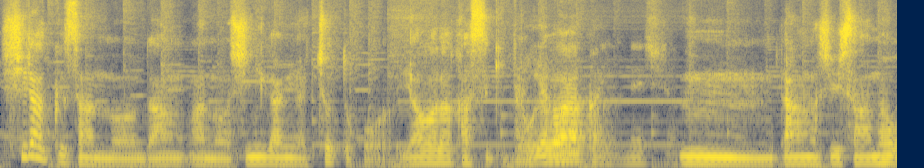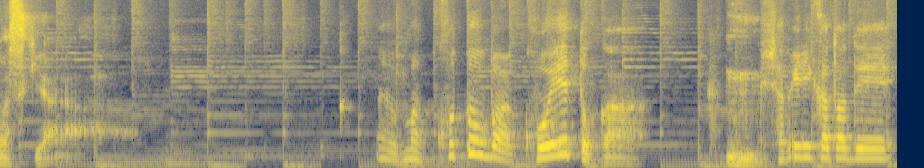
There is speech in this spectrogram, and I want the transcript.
志らくさんのだんあの死神はちょっとこう柔らかすぎて柔らかいよね、白うーん男子さんの方が好きやな。なんかまあ言葉、声とかうん、喋り方で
